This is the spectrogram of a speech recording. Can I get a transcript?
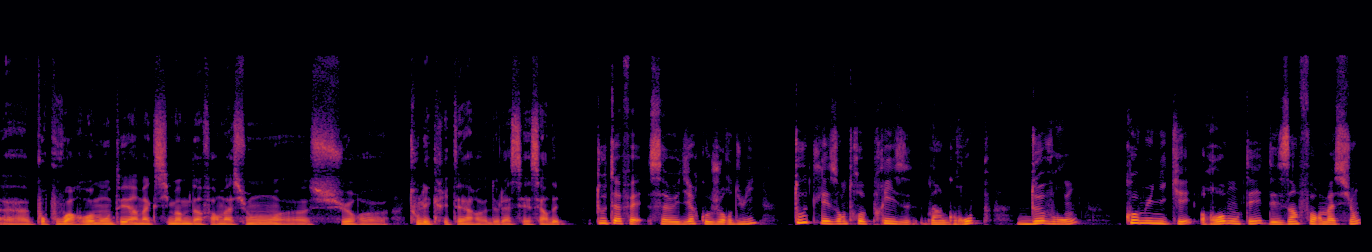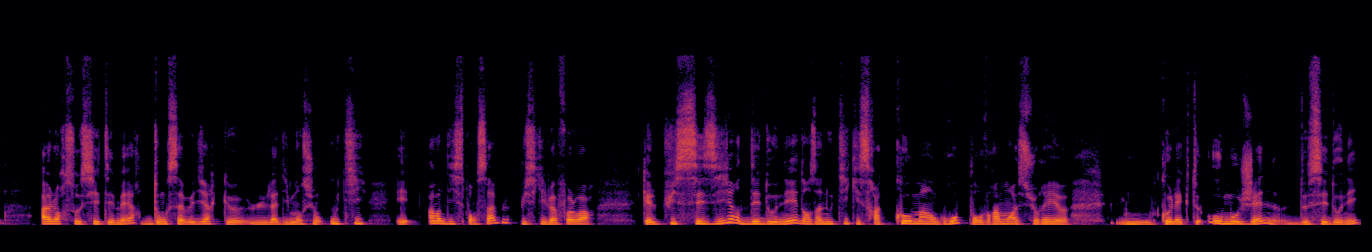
euh, pour pouvoir remonter un maximum d'informations euh, sur tous les critères de la CSRD Tout à fait. Ça veut dire qu'aujourd'hui, toutes les entreprises d'un groupe devront communiquer, remonter des informations à leur société mère. Donc ça veut dire que la dimension outil est indispensable puisqu'il va falloir qu'elle puisse saisir des données dans un outil qui sera commun au groupe pour vraiment assurer euh, une collecte homogène de ces données.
